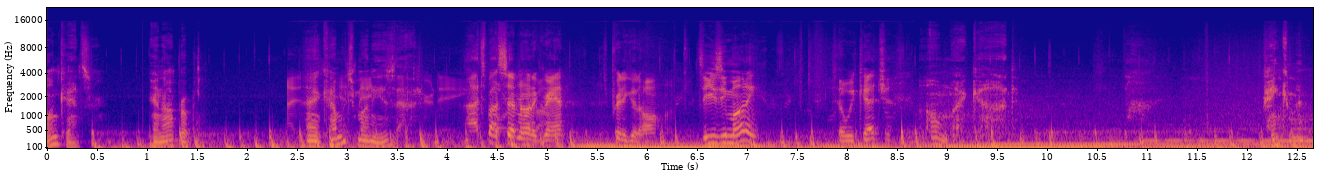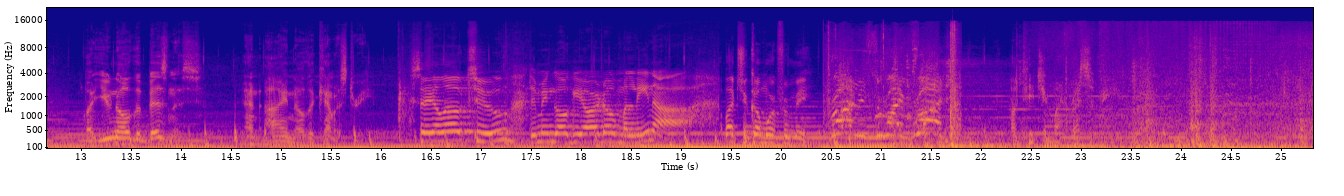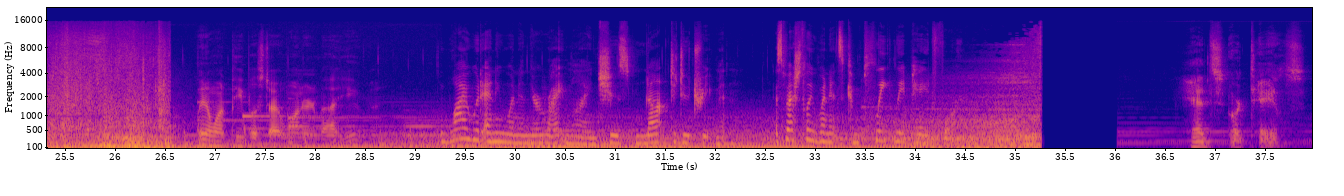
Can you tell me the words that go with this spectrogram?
lung cancer. Inoperable. Hank, how much money is that? Uh, it's about 700 grand. It's pretty good haul. It's easy money. Till we catch you. Oh my God. Pinkman. But you know the business, and I know the chemistry. Say hello to Domingo Gallardo Molina. How about you come work for me? Run, Mr. White, run! I'll teach you my recipe. We don't want people to start wondering about you. Why would anyone in their right mind choose not to do treatment, especially when it's completely paid for? Heads or tails?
